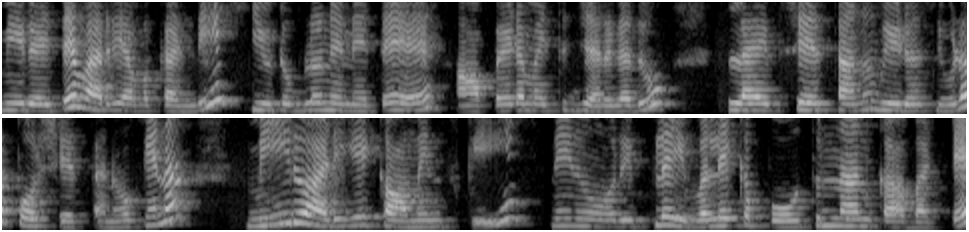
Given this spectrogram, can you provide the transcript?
మీరైతే వర్రీ అవ్వకండి. యూట్యూబ్లో నేనైతే ఆపేయడం అయితే జరగదు. లైవ్స్ చేస్తాను వీడియోస్ని కూడా పోస్ట్ చేస్తాను. ఓకేనా? మీరు అడిగే కామెంట్స్కి నేను రిప్లై ఇవ్వలేకపోతున్నాను కాబట్టే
